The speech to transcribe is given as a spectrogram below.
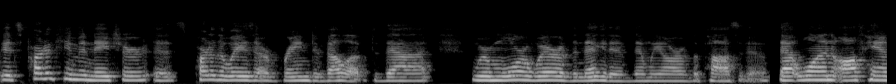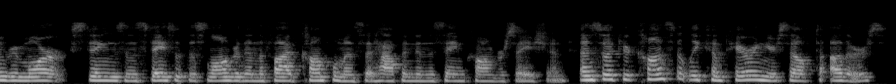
It's part of human nature. It's part of the ways our brain developed that we're more aware of the negative than we are of the positive. That one offhand remark stings and stays with us longer than the five compliments that happened in the same conversation. And so if you're constantly comparing yourself to others,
